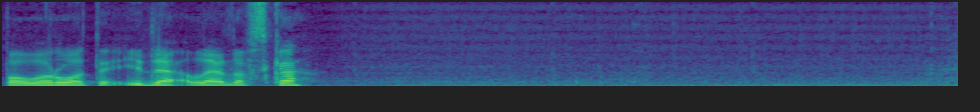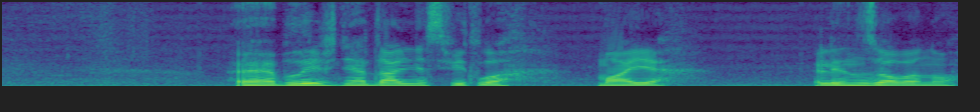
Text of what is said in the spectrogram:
повороти іде ледовська. Е, Ближнє дальнє світло має лінзовану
